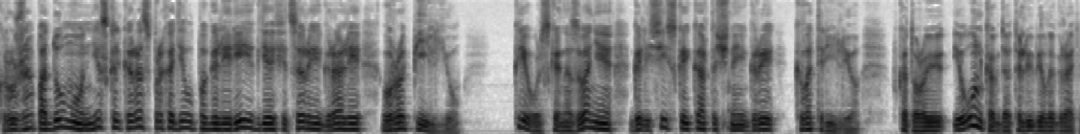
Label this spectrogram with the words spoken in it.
Кружа по дому, он несколько раз проходил по галерее, где офицеры играли в ропилью. Креольское название галисийской карточной игры «Кватрилью», которую и он когда-то любил играть.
